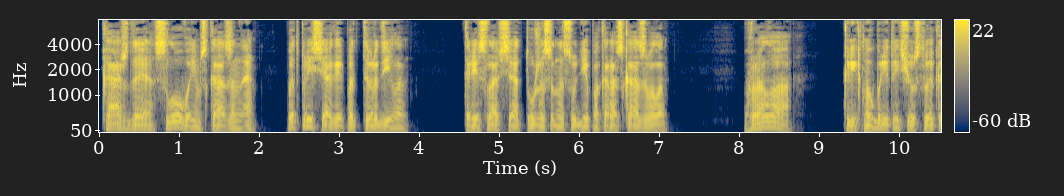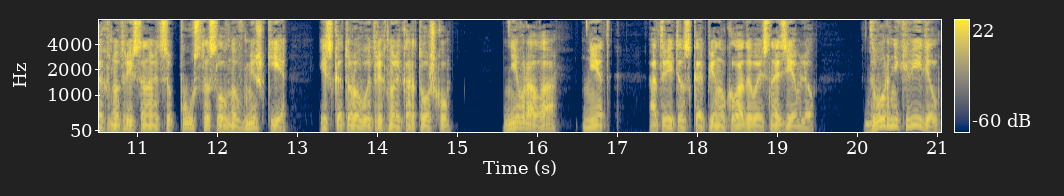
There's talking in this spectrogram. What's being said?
Каждое слово им сказанное под присягой подтвердила. Трясла вся от ужаса на суде, пока рассказывала. «Врала! крикнул Бритый, чувствуя, как внутри становится пусто, словно в мешке, из которого вытряхнули картошку. «Не врала. Нет», — ответил Скопин, укладываясь на землю. «Дворник видел,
